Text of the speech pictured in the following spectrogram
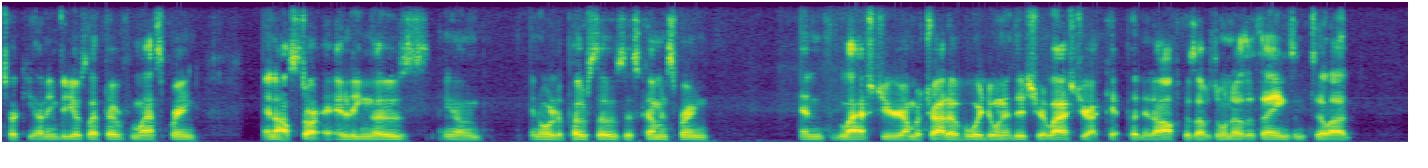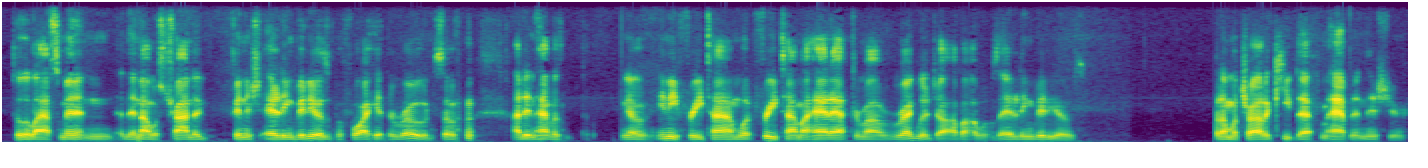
turkey hunting videos left over from last spring, and I'll start editing those. You know, in order to post those this coming spring. And last year, I'm gonna try to avoid doing it this year. Last year, I kept putting it off because I was doing other things until I, till the last minute, and, and then I was trying to finish editing videos before I hit the road. So I didn't have a, you know, any free time. What free time I had after my regular job, I was editing videos. But I'm gonna try to keep that from happening this year.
